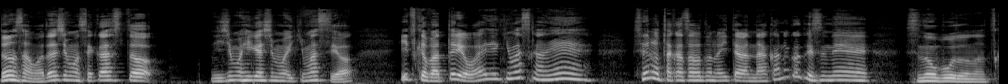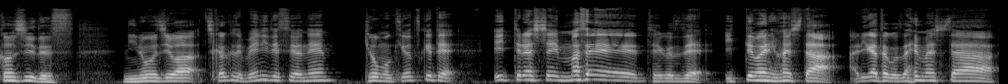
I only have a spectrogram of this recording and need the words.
ドンさん私もセカスト西も東も行きますよ。いつかばったりお会いできますかね。背の高さほどの板はなかなかですね。スノーボード懐かしいです。二の字は近くで便利ですよね。今日も気をつけて。いってらっしゃいませということで行ってまいりました。ありがとうございました。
